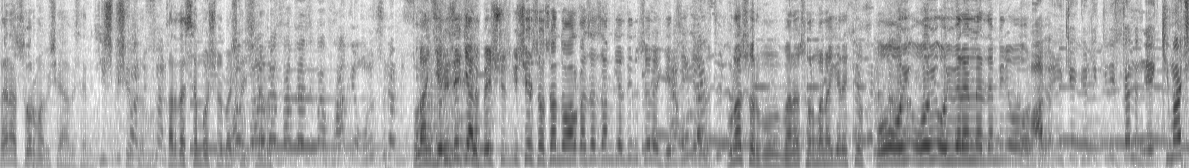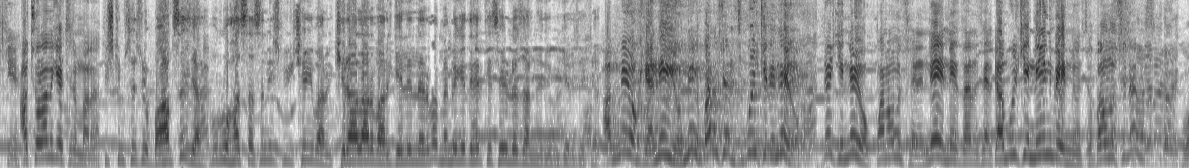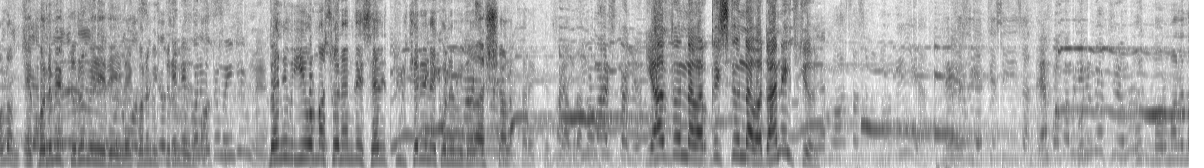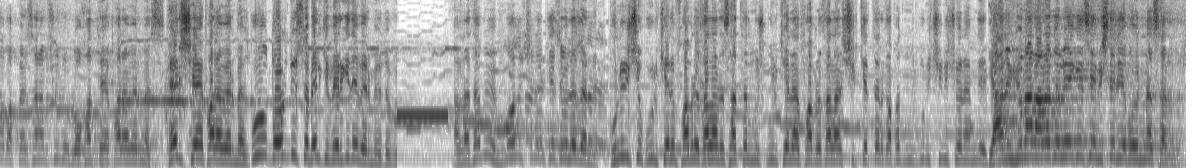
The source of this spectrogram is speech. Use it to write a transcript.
Bana sorma bir şey abi senin. Hiçbir şey Sor, sorma. sor. Kardeş sen boş ver başka işine bak. Ulan gerizekalı 500 kişiye sorsan doğalgaza zam geldiğini söyler gerizekalı. Buna sor bu bana sormana gerek yok. O oy oy oy verenlerden biri o. Abi ülke güllük gülistanlı ne? Kim aç ki? Aç olanı getirin bana. Hiç kimsesi yok. Bağımsız ya. Bu ruh hastasının hiçbir şeyi var. Kiralar var, gelirler var. Memlekette herkes evli zannediyor bu gerizekalı. Abi ne yok ya ne yok ne bana söyle bu ülkede ne yok? De ki ne yok bana onu söyle ne ne sen ya bu ülkenin neyini beğenmiyorsun sen bana onu söyler misin? Oğlum ekonomik durum iyi değil. Ekonomik durum iyi değil. ekonomik durumu iyi değil mi? Benim iyi olması önemli değil. Senin ülkenin ekonomik durumu aşağılık karakter. Ya bırak da alıyorsun. Yazdığın da var kışlığın da var daha ne istiyorsun? Ruh hastasının durumu iyi ya. Herkes herkesi iyi zannediyor. Ben babamın evinde oturuyorum. Bu normalde bak ben sana bir şey söyleyeyim. Lokantaya para vermez. Her şeye para vermez. Bu doğru düzse belki vergi de vermiyordu bu. Anlatabiliyor muyum? Onun için herkes öyle zannediyor. Bunun için bu ülkenin fabrikaları satılmış, bu ülkeler fabrikalar, şirketler kapatılmış. Bunun için hiç önemli değil. Yani Yunan Anadolu'ya gelse işte diye boynuna sarılır.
